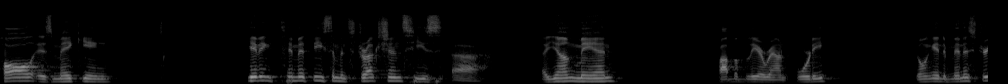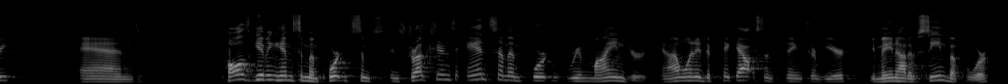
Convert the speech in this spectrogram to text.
Paul is making, giving Timothy some instructions. He's uh, a young man, probably around 40, going into ministry. And Paul's giving him some important some instructions and some important reminders. And I wanted to pick out some things from here you may not have seen before.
